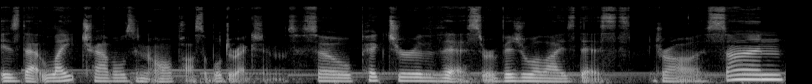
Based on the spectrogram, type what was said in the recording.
is that light travels in all possible directions. So, picture this or visualize this. Draw a sun,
